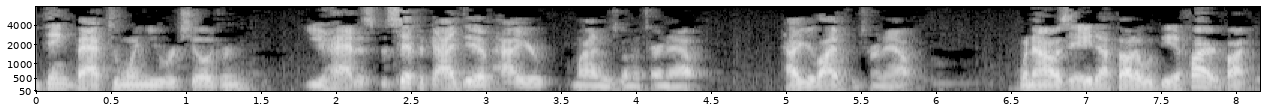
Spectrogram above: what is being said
You think back to when you were children, you had a specific idea of how your mind was going to turn out, how your life would turn out. When I was eight, I thought I would be a firefighter.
